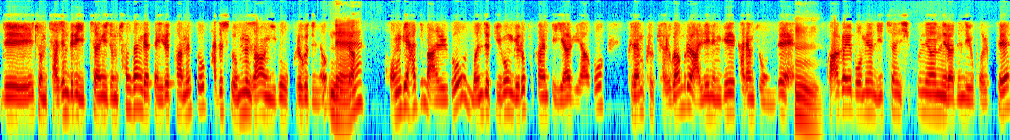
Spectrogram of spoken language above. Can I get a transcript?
이제 좀 자신들의 입장이 좀 손상됐다 이렇다면 또 받을 수 없는 상황이고 그러거든요. 네. 그러니까 공개하지 말고 먼저 비공개로 북한한테 이야기하고 그다음 그 결과물을 알리는 게 가장 좋은데 음. 과거에 보면 2019년이라든지 이거 볼 때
